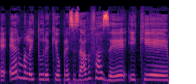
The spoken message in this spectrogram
é, era uma leitura que eu precisava fazer e que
